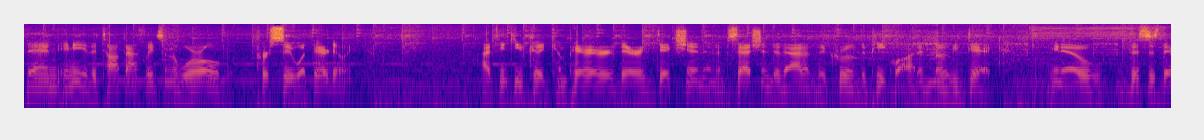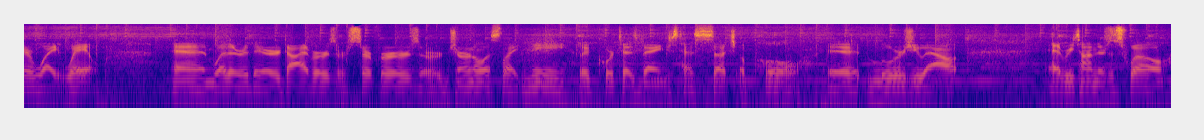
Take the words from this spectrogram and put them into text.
than any of the top athletes in the world pursue what they're doing. I think you could compare their addiction and obsession to that of the crew of the Pequod and Moby Dick. You know, this is their white whale. And whether they're divers or surfers or journalists like me, the Cortes Bank just has such a pull. It lures you out every time there's a swell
